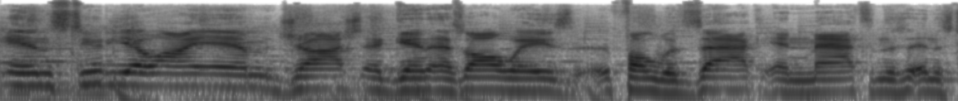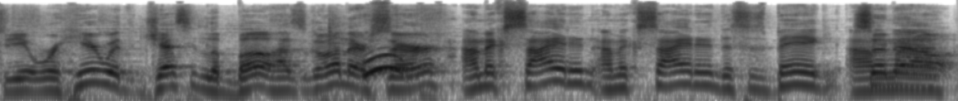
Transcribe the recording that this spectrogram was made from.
Back in studio. I am Josh again, as always, followed with Zach and Matt in the, in the studio. We're here with Jesse LeBeau. How's it going there, sir? I'm excited. I'm excited. This is big. So I'm, now uh,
